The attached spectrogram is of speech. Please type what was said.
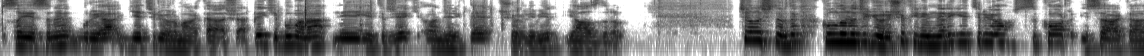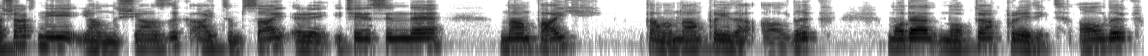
sayısını buraya getiriyorum arkadaşlar. Peki bu bana neyi getirecek? Öncelikle şöyle bir yazdıralım. Çalıştırdık. Kullanıcı görüşü filmleri getiriyor. Score ise arkadaşlar neyi yanlış yazdık? Item say array içerisinde numpy tamam numpy'ı da aldık. Model nokta predict aldık.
